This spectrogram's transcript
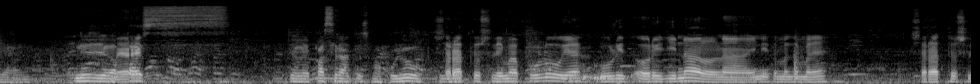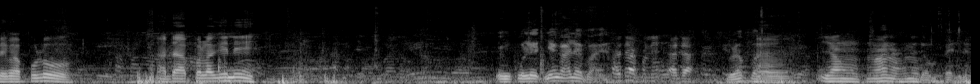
Ya. Ini dilepas dilepas 150. 150 ya kulit original nah ini teman-teman ya 150 ada apa lagi nih Yang kulitnya nggak ada pak ya? Ada kulit ada. Berapa? nah, Yang mana nih? Dompetnya.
